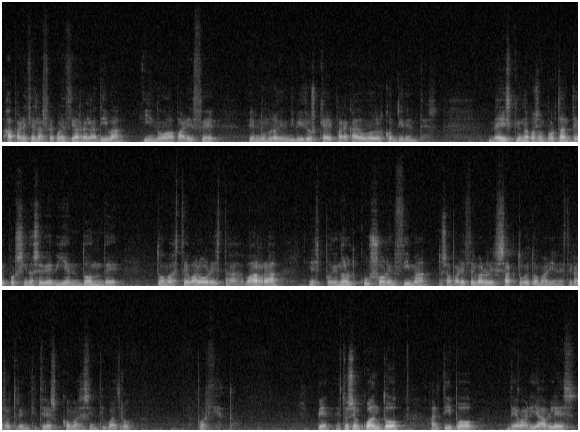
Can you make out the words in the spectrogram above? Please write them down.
aparece la frecuencia relativa y no aparece el número de individuos que hay para cada uno de los continentes. Veis que una cosa importante, por si no se ve bien dónde toma este valor esta barra, es poniendo el cursor encima, nos aparece el valor exacto que tomaría, en este caso 33,64%. Bien, esto es en cuanto al tipo de variables,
